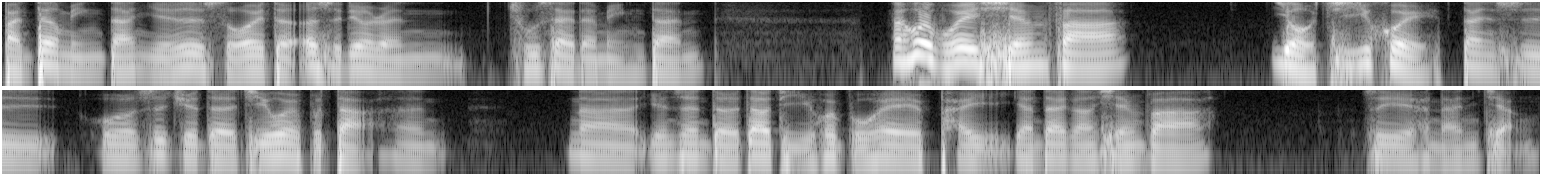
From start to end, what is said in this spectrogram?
板凳名单，也是所谓的二十六人出赛的名单。那会不会先发？有机会，但是我是觉得机会不大。嗯，那袁成德到底会不会排杨代刚先发？这也很难讲。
